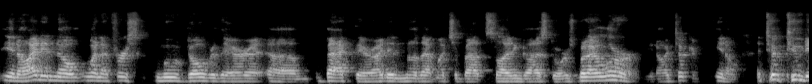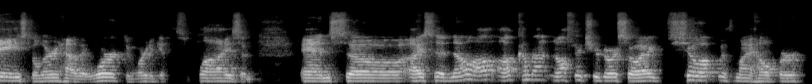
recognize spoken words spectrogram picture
you know, I didn't know when I first moved over there, um, back there, I didn't know that much about sliding glass doors, but I learned. You know, I took, you know, it took two days to learn how they worked and where to get the supplies, and and so I said, no, I'll, I'll come out and I'll fix your door. So I show up with my helper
